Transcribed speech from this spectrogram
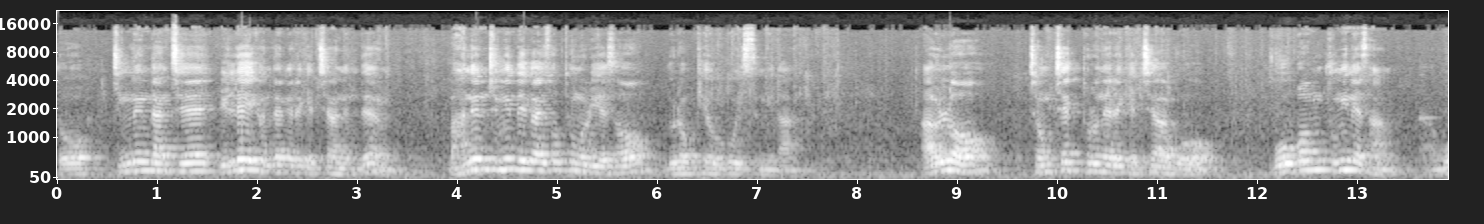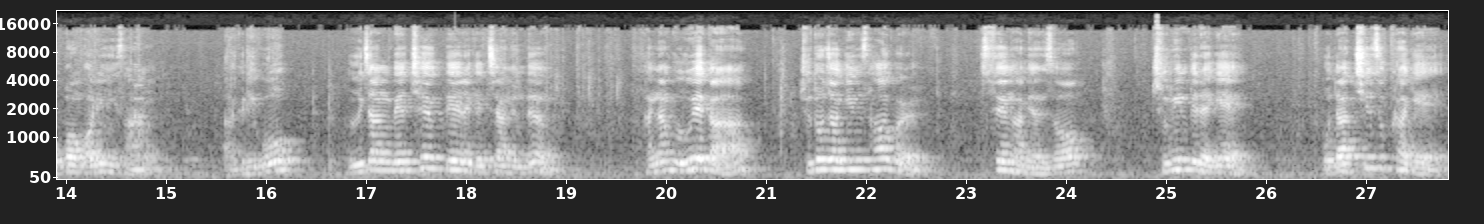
또 직능단체 릴레이 간담회를 개최하는 등 많은 주민들과의 소통을 위해서 노력해오고 있습니다. 아울러 정책 토론회를 개최하고 모범 국민의 상, 아, 모범 어린이상, 아, 그리고 의장배 체육대회를 개최하는 등 강남구 의회가 주도적인 사업을 수행하면서 주민들에게 보다 친숙하게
